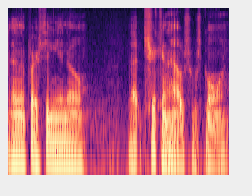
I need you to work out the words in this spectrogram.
And the first thing you know, that chicken house was gone.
